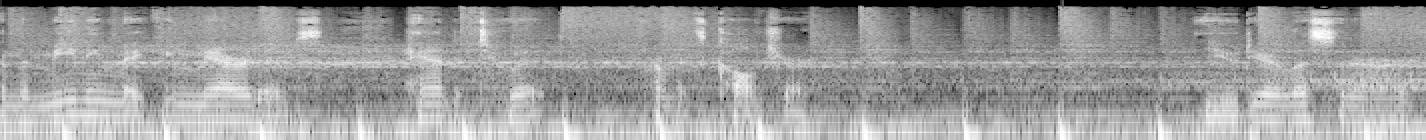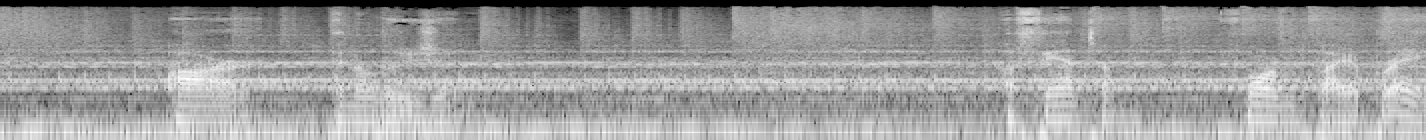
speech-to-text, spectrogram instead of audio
and the meaning making narratives handed to it from its culture. You, dear listener, are an illusion, a phantom formed by a brain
